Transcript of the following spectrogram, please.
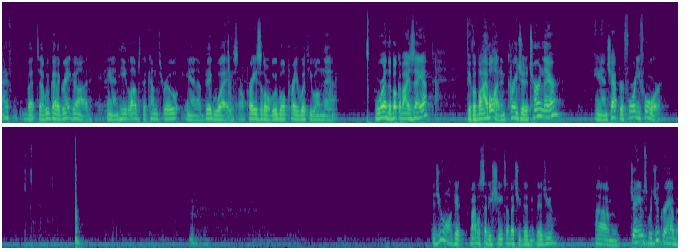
I've, but uh, we've got a great God, and He loves to come through in a big way. So praise the Lord. We will pray with you on that. We're in the book of Isaiah. If you have a Bible, I'd encourage you to turn there, and chapter 44. Did you all get Bible study sheets? I bet you didn't, did you? Um, James, would you grab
